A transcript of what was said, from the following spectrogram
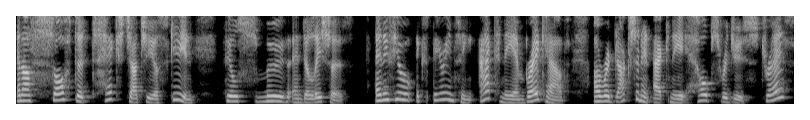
And a softer texture to your skin feels smooth and delicious. And if you're experiencing acne and breakouts, a reduction in acne helps reduce stress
